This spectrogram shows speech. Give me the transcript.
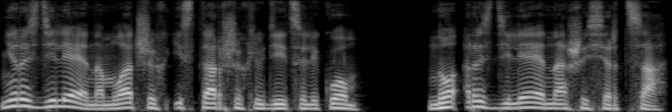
не разделяя на младших и старших людей целиком, но разделяя наши сердца.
